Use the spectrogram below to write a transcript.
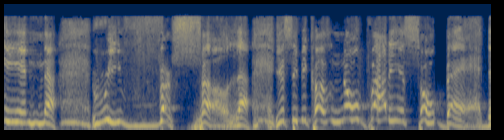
in reversal. You see, because nobody is so bad.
